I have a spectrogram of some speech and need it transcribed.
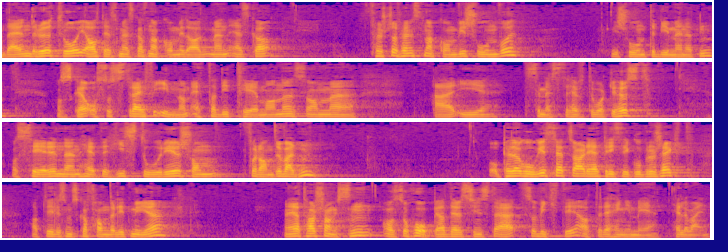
Det er en rød tråd i alt det som jeg skal snakke om i dag. Men jeg skal først og fremst snakke om visjonen vår, visjonen til bymenigheten. Og så skal jeg også streife innom et av de temaene som eh, er i semesterheftet vårt i høst. Og Serien den heter 'Historier som forandrer verden'. Og Pedagogisk sett så er det et risikoprosjekt. At vi liksom skal favne litt mye. Men jeg tar sjansen, og så håper jeg at dere syns det er så viktig at dere henger med hele veien.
